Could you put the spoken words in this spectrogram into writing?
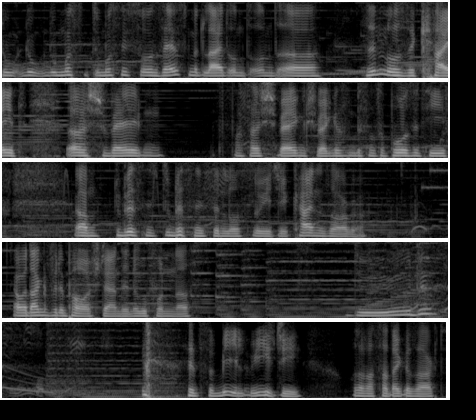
Du, du, du, musst, du musst nicht so in Selbstmitleid und, und äh, Sinnlosigkeit äh, schwelgen. Was heißt schwelgen? Schwelgen ist ein bisschen zu positiv. Ähm, du bist nicht, du bist nicht sinnlos, Luigi. Keine Sorge. Aber danke für den Powerstern, den du gefunden hast. Du, du. It's me, Luigi. Oder was hat er gesagt?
